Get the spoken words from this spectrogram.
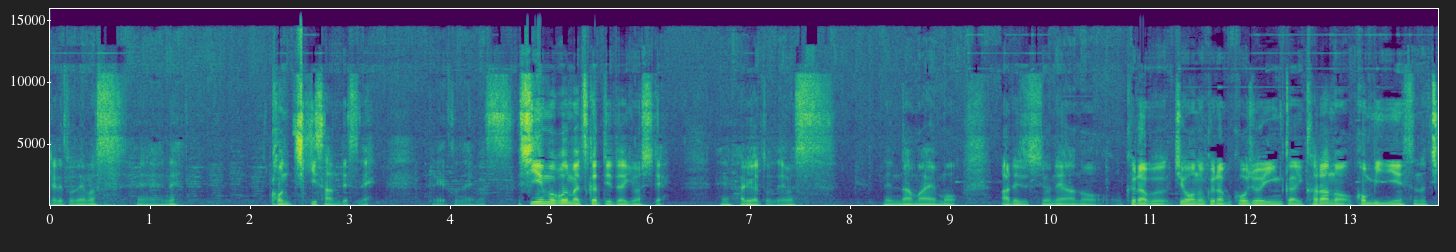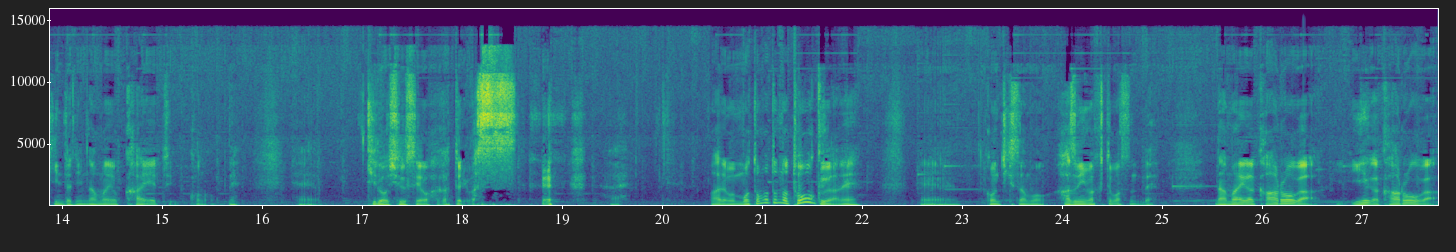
りがとうございます。えー、ね。こんちきさんですね。ありがとうございます。CM をこの前使っていただきまして、えーありがとうございます。ね、名前も、あれですよね、あの、クラブ、地方のクラブ工場委員会からのコンビニエンスなチキンたちに名前を変えという、このね、えー軌道修正を図っております。はい。まあでも、元々のトークがね、えー、こんちきさんも弾みまくってますんで、名前が変わろうが、家が変わろうが、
